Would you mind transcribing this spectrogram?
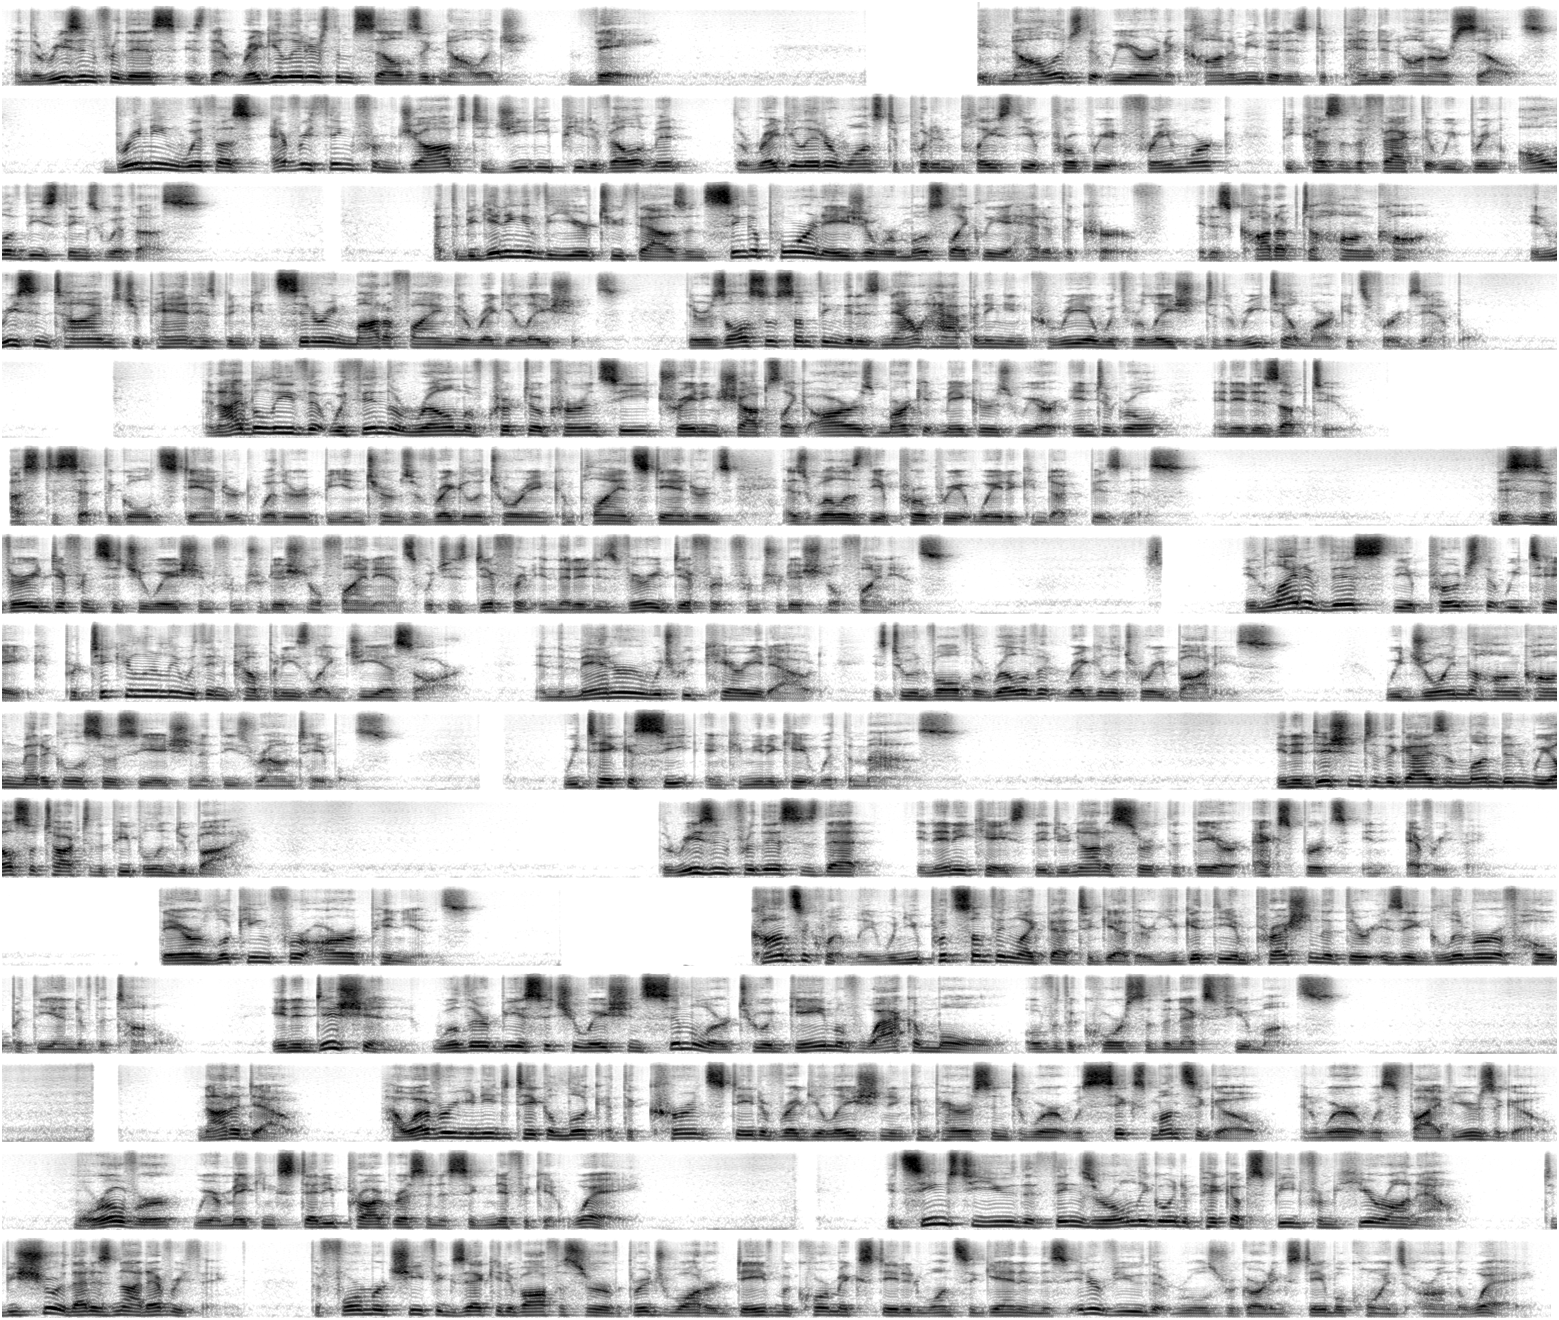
And the reason for this is that regulators themselves acknowledge they acknowledge that we are an economy that is dependent on ourselves. Bringing with us everything from jobs to GDP development, the regulator wants to put in place the appropriate framework because of the fact that we bring all of these things with us. At the beginning of the year 2000, Singapore and Asia were most likely ahead of the curve. It has caught up to Hong Kong. In recent times, Japan has been considering modifying their regulations. There is also something that is now happening in Korea with relation to the retail markets, for example. And I believe that within the realm of cryptocurrency, trading shops like ours, market makers, we are integral, and it is up to us to set the gold standard, whether it be in terms of regulatory and compliance standards, as well as the appropriate way to conduct business. This is a very different situation from traditional finance, which is different in that it is very different from traditional finance. In light of this, the approach that we take, particularly within companies like GSR, and the manner in which we carry it out, is to involve the relevant regulatory bodies. We join the Hong Kong Medical Association at these roundtables. We take a seat and communicate with the MAS. In addition to the guys in London, we also talk to the people in Dubai. The reason for this is that, in any case, they do not assert that they are experts in everything. They are looking for our opinions. Consequently, when you put something like that together, you get the impression that there is a glimmer of hope at the end of the tunnel. In addition, will there be a situation similar to a game of whack-a-mole over the course of the next few months? Not a doubt. However, you need to take a look at the current state of regulation in comparison to where it was six months ago and where it was five years ago. Moreover, we are making steady progress in a significant way. It seems to you that things are only going to pick up speed from here on out. To be sure, that is not everything. The former chief executive officer of Bridgewater, Dave McCormick, stated once again in this interview that rules regarding stablecoins are on the way.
